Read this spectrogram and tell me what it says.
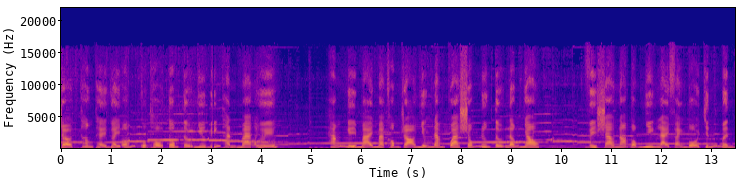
sợ, Thân thể gầy ốm của thổ tôn tự như biến thành ma huyễn Hắn nghĩ mãi mà không rõ những năm qua sống nương tự lẫn nhau. Vì sao nó bỗng nhiên lại phản bội chính mình?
